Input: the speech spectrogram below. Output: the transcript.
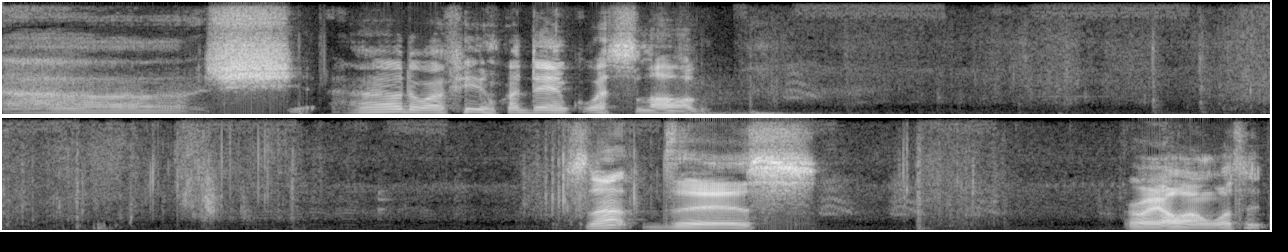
Uh, shit. How do I feel my damn quest log? It's not this. Oh, wait, hold on. What's it?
